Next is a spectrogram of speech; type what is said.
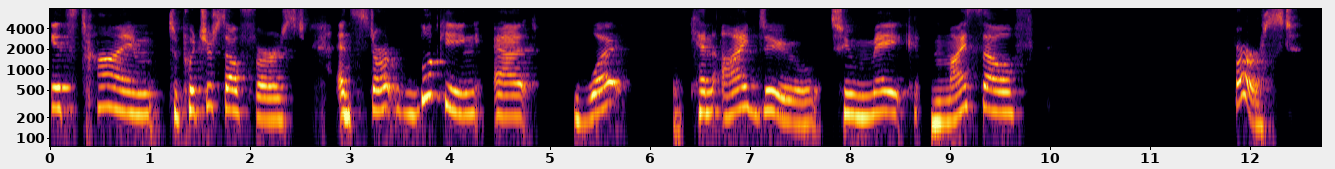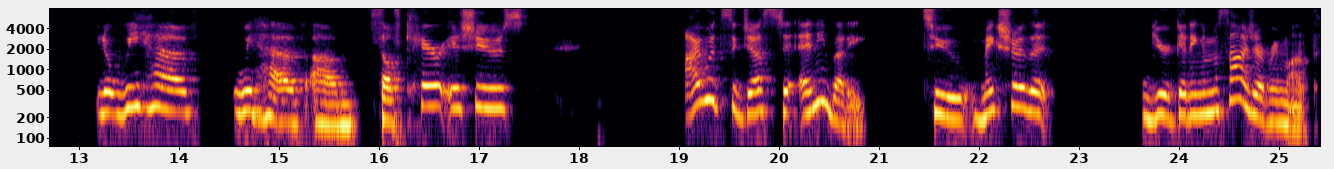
it's time to put yourself first and start looking at what can I do to make myself first? You know, we have we have um, self care issues. I would suggest to anybody to make sure that you're getting a massage every month,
